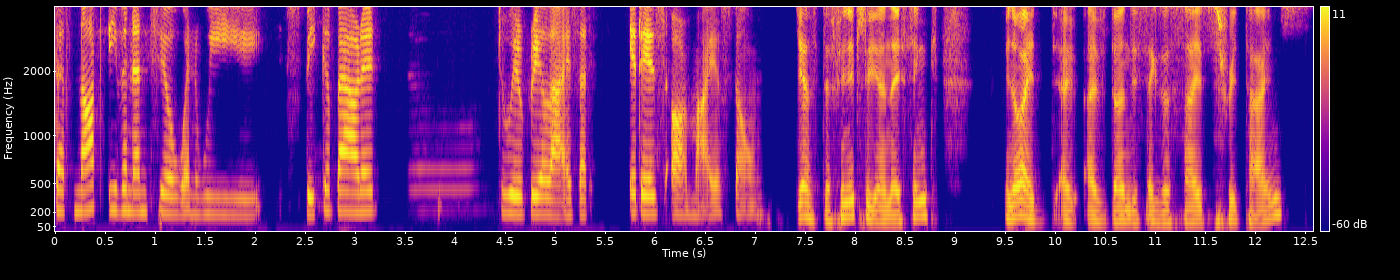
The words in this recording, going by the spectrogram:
that not even until when we speak about it do we realize that it is our milestone Yes, definitely. And I think, you know, I, I I've done this exercise three times.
